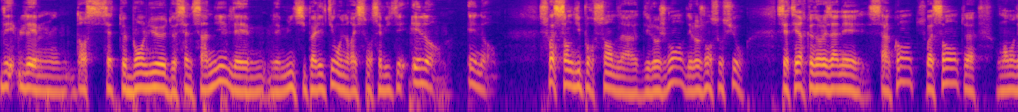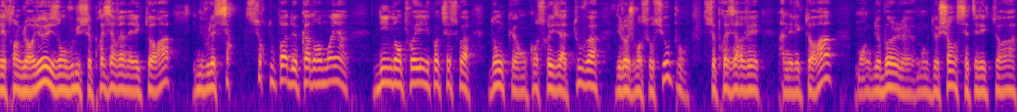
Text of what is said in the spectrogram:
Dans cette banlieue de Seine-Saint-Denis, les, municipalités ont une responsabilité énorme, énorme. 70% de la, des logements, des logements sociaux. C'est-à-dire que dans les années 50, 60, au moment des Trente Glorieux, ils ont voulu se préserver un électorat. Ils ne voulaient surtout pas de cadre moyen, ni d'employés, ni quoi que ce soit. Donc, on construisait à tout va des logements sociaux pour se préserver un électorat. Manque de bol, manque de chance, cet électorat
